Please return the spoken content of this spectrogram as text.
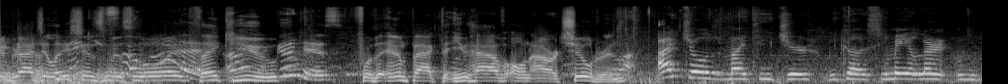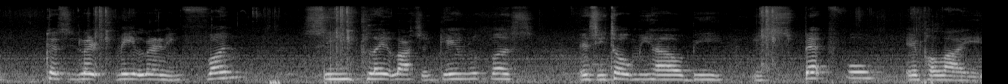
Congratulations, you Miss so Lloyd. much. Thank Oh, you my for the impact that you have on our children. I chose my teacher because he made learn because he lear- made learning fun. She played lots of games with us, and she told me how to be respectful and polite.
